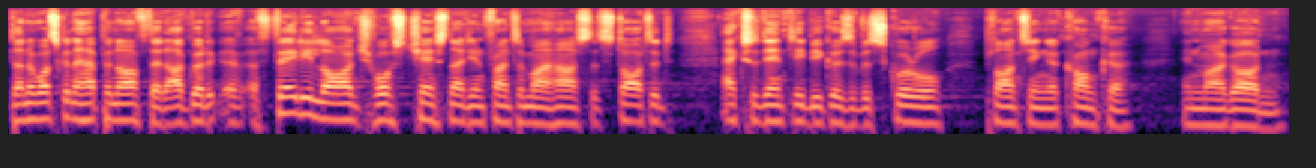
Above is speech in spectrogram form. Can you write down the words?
Don't know what's going to happen after that. I've got a, a fairly large horse chestnut in front of my house that started accidentally because of a squirrel planting a conker in my garden.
